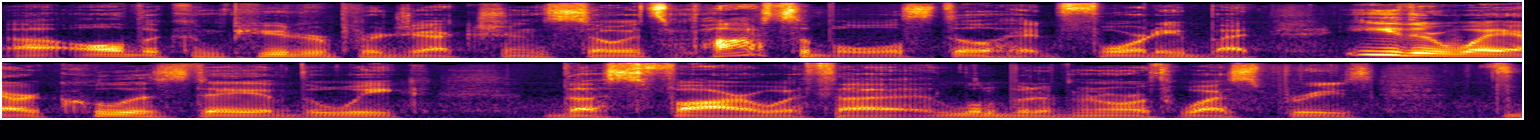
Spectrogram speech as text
uh, all the computer projections, so it's possible we'll still hit 40. But either way, our coolest day of the week thus far with a, a little bit of a northwest breeze. F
